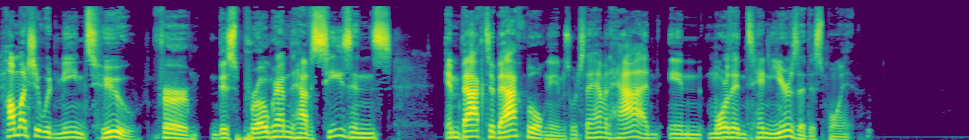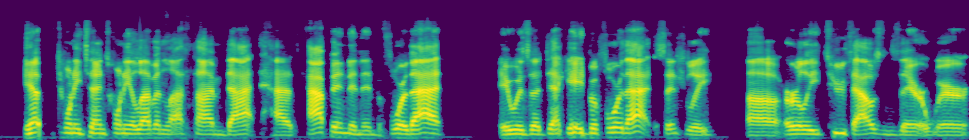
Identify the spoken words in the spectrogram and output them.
how much it would mean too for this program to have seasons in back-to-back bowl games, which they haven't had in more than 10 years at this point. Yep, 2010, 2011, last time that has happened. And then before that, it was a decade before that, essentially, uh, early 2000s there, where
